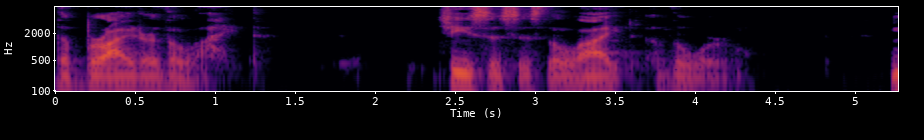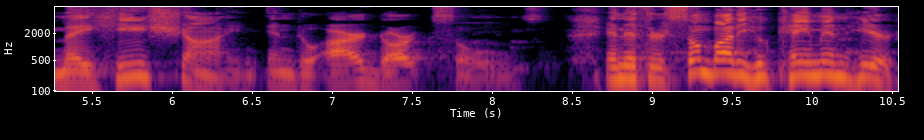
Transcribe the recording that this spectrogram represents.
the brighter the light. Jesus is the light of the world. May He shine into our dark souls. And if there's somebody who came in here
